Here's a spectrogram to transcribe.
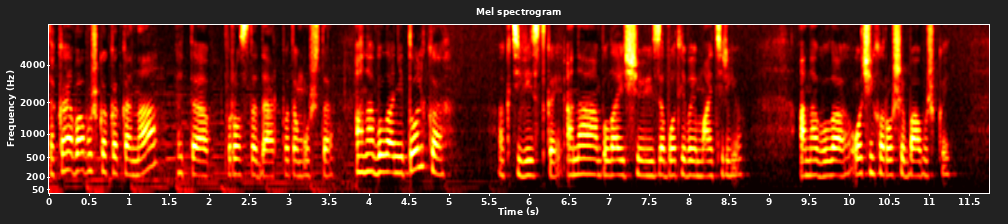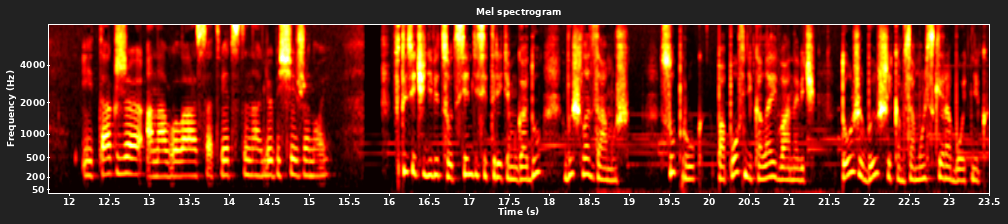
Такая бабушка, как она, это просто дар, потому что она была не только активисткой, она была еще и заботливой матерью. Она была очень хорошей бабушкой. И также она была, соответственно, любящей женой. В 1973 году вышла замуж. Супруг Попов Николай Иванович, тоже бывший комсомольский работник.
